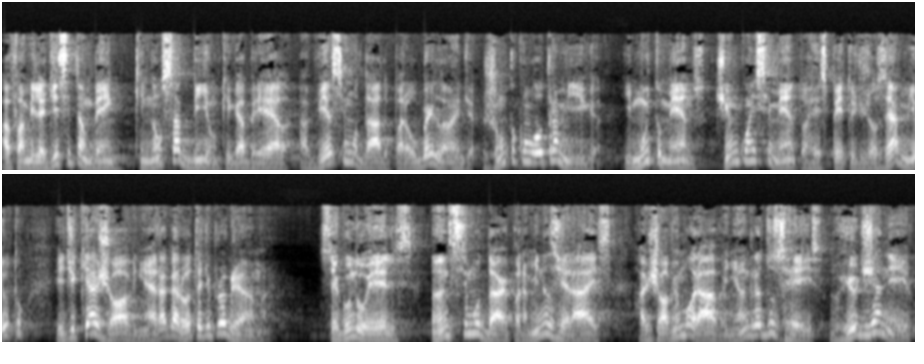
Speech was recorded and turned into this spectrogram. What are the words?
A família disse também que não sabiam que Gabriela havia se mudado para Uberlândia junto com outra amiga, e muito menos tinham conhecimento a respeito de José Hamilton e de que a jovem era garota de programa. Segundo eles, antes de se mudar para Minas Gerais, a jovem morava em Angra dos Reis, no Rio de Janeiro,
